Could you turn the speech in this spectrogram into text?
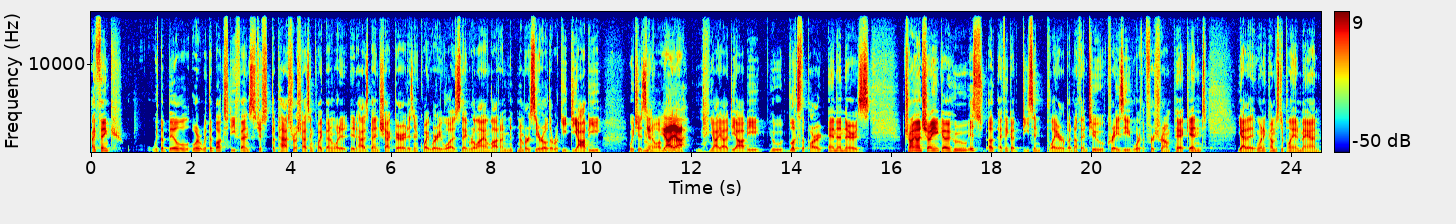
I think with the Bill or with the Bucs defense, just the pass rush hasn't quite been what it, it has been. Shaq Barrett isn't quite where he was. They rely a lot on number zero, the rookie Diaby which is you know up yeah, and down. Yaya Diaby, who looks the part, and then there's Tryon Shoyinka, who is a, I think a decent player, but nothing too crazy, worth a first round pick. And yeah, when it comes to playing man,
